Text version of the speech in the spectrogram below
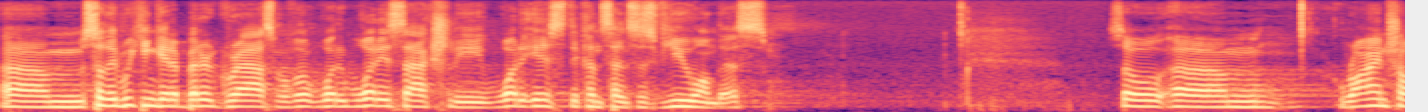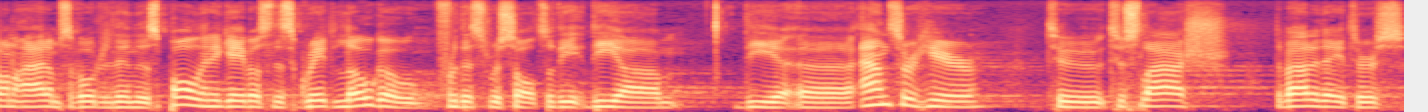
Um, so that we can get a better grasp of what, what is actually, what is the consensus view on this. So um, Ryan Sean Adams voted in this poll and he gave us this great logo for this result. So the, the, um, the uh, answer here to, to slash the validators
